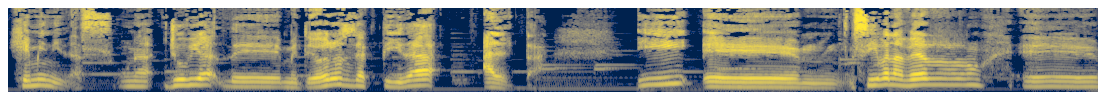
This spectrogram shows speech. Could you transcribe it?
Gemínidas, una lluvia de meteoros de actividad alta. Y eh, se iban a ver eh,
